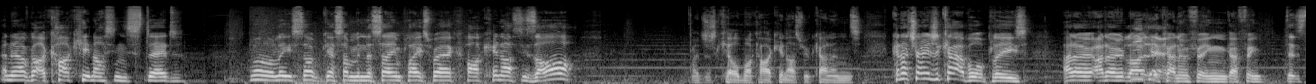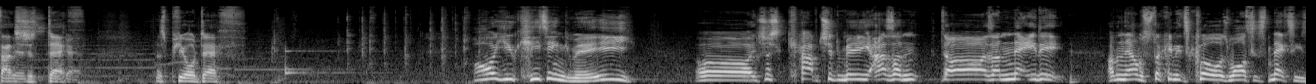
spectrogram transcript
And now I've got a Karkinos instead. Well, at least I guess I'm in the same place where Karkinoses are. I just killed my Karkinos with cannons. Can I change the catapult, please? I don't, I don't like the cannon thing. I think that's, that's Yes, just death. That's pure death. Oh, are you kidding me? Oh, it just captured me as I, oh, as I netted it. I'm now stuck in its claws whilst it's netted.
